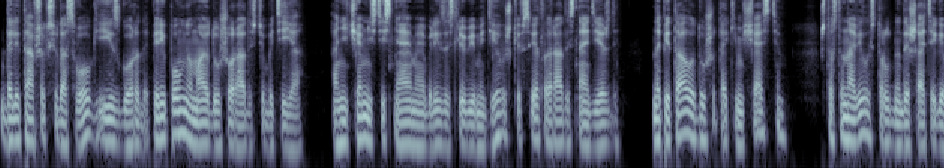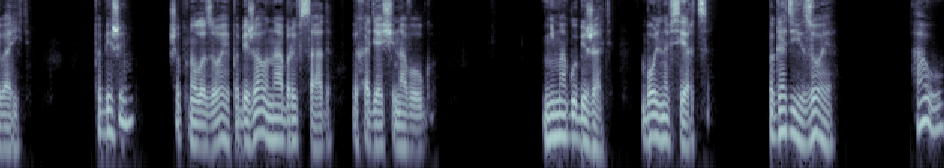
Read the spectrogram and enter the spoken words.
долетавших сюда с Волги и из города, переполнил мою душу радостью бытия, а ничем не стесняемая близость любимой девушки в светлой радостной одежде напитала душу таким счастьем, что становилось трудно дышать и говорить. «Побежим?» — шепнула Зоя, побежала на обрыв сада, выходящий на Волгу. «Не могу бежать. Больно в сердце. Погоди, Зоя!» «Ау!»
